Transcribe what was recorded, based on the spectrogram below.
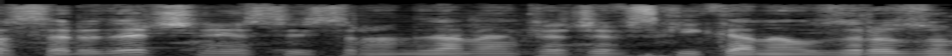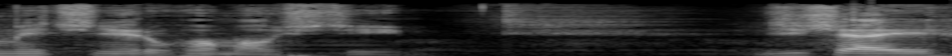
Was serdecznie, z tej strony Damian Klaczewski, kanał Zrozumieć Nieruchomości. Dzisiaj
